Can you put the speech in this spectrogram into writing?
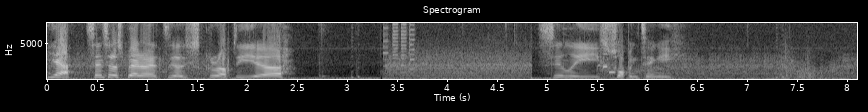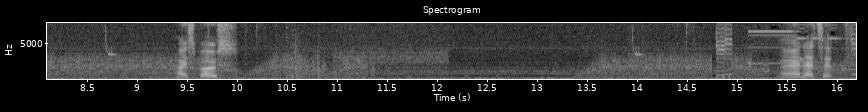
Yeah, sensor is better to screw up the uh, silly swapping thingy. I suppose. And that's it.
